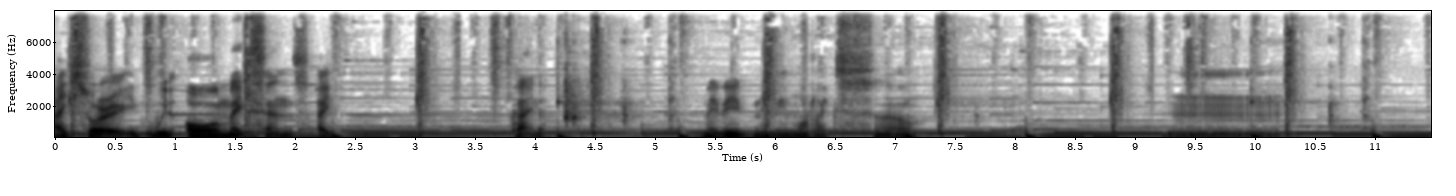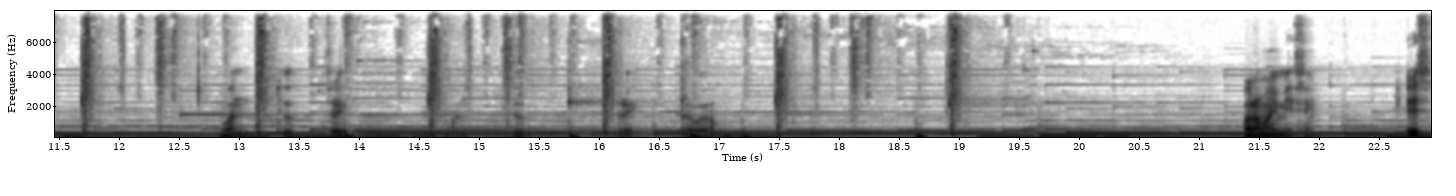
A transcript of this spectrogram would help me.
I swear it will all make sense. I kind of. Maybe maybe more like so. Hmm. One, two, three. One, two, three. Oh well. What am I missing? This?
